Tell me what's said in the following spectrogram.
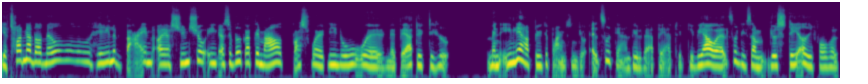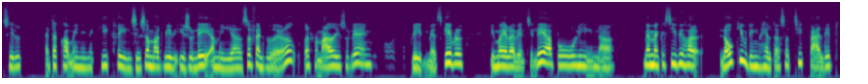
Jeg tror, den har været med hele vejen, og jeg synes jo egentlig, altså jeg ved godt, det er meget buzzword lige nu øh, med bæredygtighed, men egentlig har byggebranchen jo altid gerne vil være bæredygtig. Vi har jo altid ligesom justeret i forhold til, at der kom en energikrise, så måtte vi isolere mere, og så fandt vi ud af, at der er for meget isolering, vi får et problem med skibbel, vi må hellere ventilere boligen, og, men man kan sige, at vi hold, lovgivningen halter så tit bare lidt,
